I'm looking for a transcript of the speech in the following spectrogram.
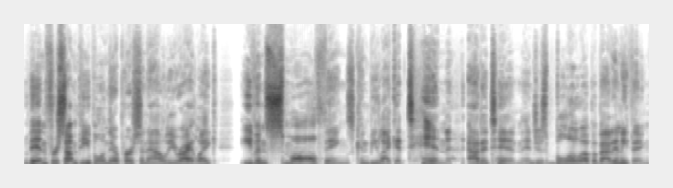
then for some people in their personality right like even small things can be like a 10 out of 10 and just blow up about anything.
